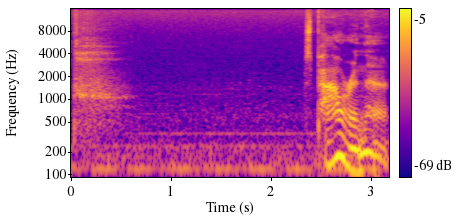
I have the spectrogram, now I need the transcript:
There's power in that.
